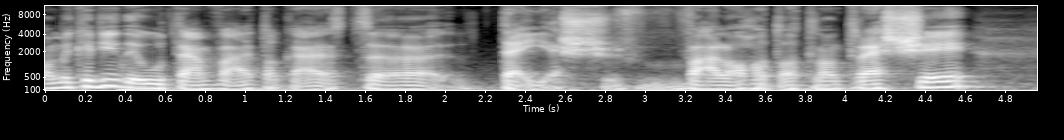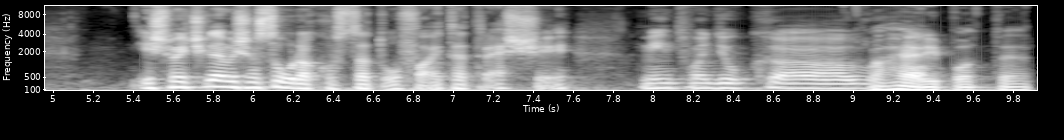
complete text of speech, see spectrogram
amik egy idő után váltak át teljes, vállalhatatlan trashé, és még csak nem is a szórakoztató fajta trashé, mint mondjuk... Uh, a Harry Potter.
